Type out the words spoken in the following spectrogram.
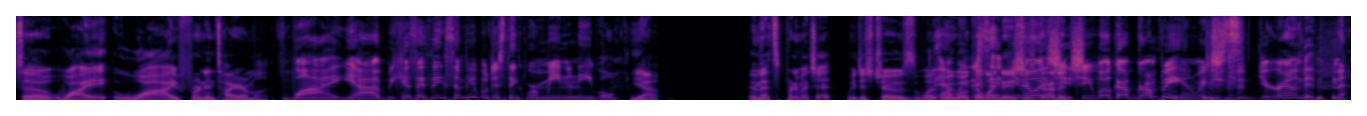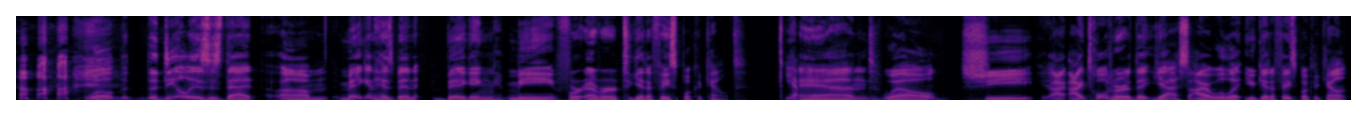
So why why for an entire month? Why? Yeah, because I think some people just think we're mean and evil. Yeah. And that's pretty much it. We just chose one. Yeah, we woke just up one said, day. you know what? She, she woke up grumpy, and we just said, "You're grounded." No. well, the, the deal is, is that um, Megan has been begging me forever to get a Facebook account. Yep. And well, she, I, I told her that yes, I will let you get a Facebook account,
